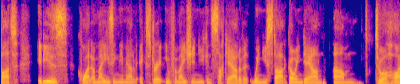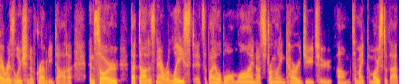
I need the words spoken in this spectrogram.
but it is quite amazing the amount of extra information you can suck out of it when you start going down um, to a higher resolution of gravity data. And so that data is now released. It's available online. I strongly encourage you to, um, to make the most of that.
